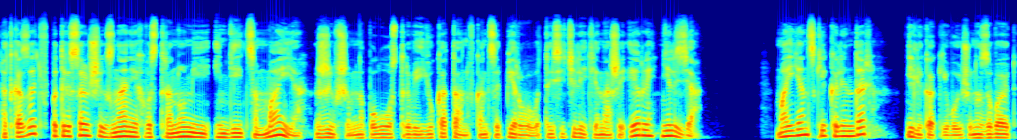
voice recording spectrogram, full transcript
Отказать в потрясающих знаниях в астрономии индейцам майя, жившим на полуострове Юкатан в конце первого тысячелетия нашей эры, нельзя. Майянский календарь, или как его еще называют,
